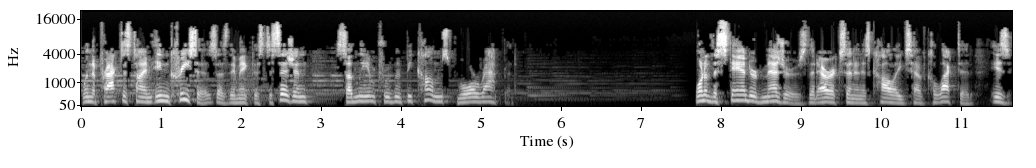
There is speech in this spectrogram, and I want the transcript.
When the practice time increases as they make this decision, suddenly improvement becomes more rapid. One of the standard measures that Ericsson and his colleagues have collected is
